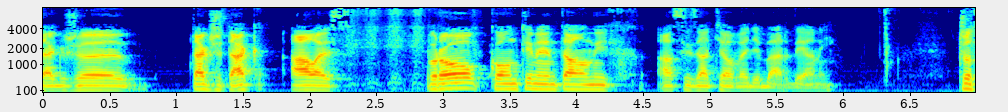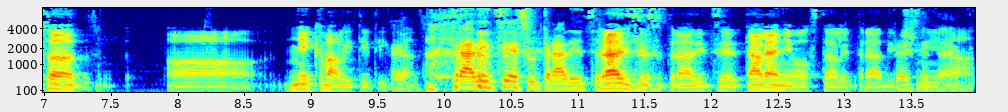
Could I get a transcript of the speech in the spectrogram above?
takže, takže tak, ale z pro kontinentálnych asi zatiaľ vede Bardiany. Čo sa uh, nekvality týka. Tradície sú tradície. Tradície sú tradície, Taliani ostali tradiční a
